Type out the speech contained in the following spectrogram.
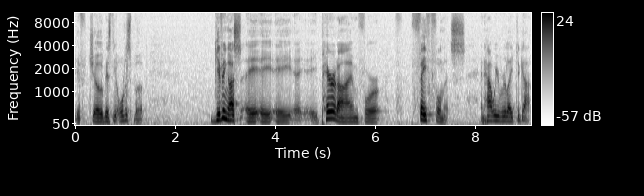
if Job is the oldest book, giving us a, a, a, a paradigm for faithfulness and how we relate to God.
